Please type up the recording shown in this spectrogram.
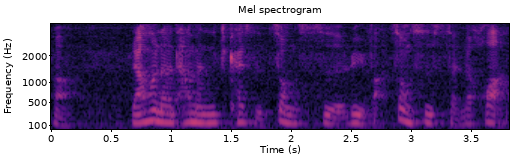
啊。然后呢，他们开始重视律法，重视神的话，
